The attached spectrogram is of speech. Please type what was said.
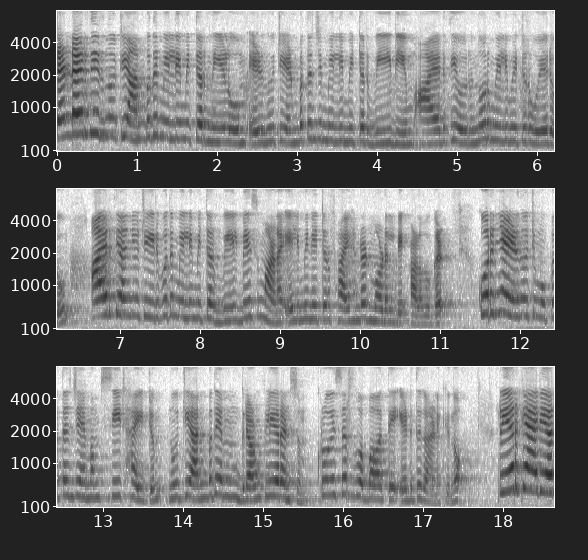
രണ്ടായിരത്തി ഇരുന്നൂറ്റി അൻപത് മില്ലിമീറ്റർ നീളവും എഴുന്നൂറ്റി എൺപത്തഞ്ച് മില്ലിമീറ്റർ വീതിയും ആയിരത്തി ഒരുന്നൂറ് മില്ലിമീറ്റർ ഉയരവും ആയിരത്തി അഞ്ഞൂറ്റി ഇരുപത് മില്ലിമീറ്റർ വീൽ ബേസുമാണ് എലിമിനേറ്റർ ഫൈവ് ഹൺഡ്രഡ് മോഡലിന്റെ അളവുകൾ. കുറഞ്ഞ എഴുന്നൂറ്റി മുപ്പത്തഞ്ച് എം എം സീറ്റ് ഹൈറ്റും നൂറ്റി അൻപത് എം എം ഗ്രൗണ്ട് ക്ലിയറൻസും ക്രൂയിസർ സ്വഭാവത്തെ എടുത്തു കാണിക്കുന്നു. Rear carrier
